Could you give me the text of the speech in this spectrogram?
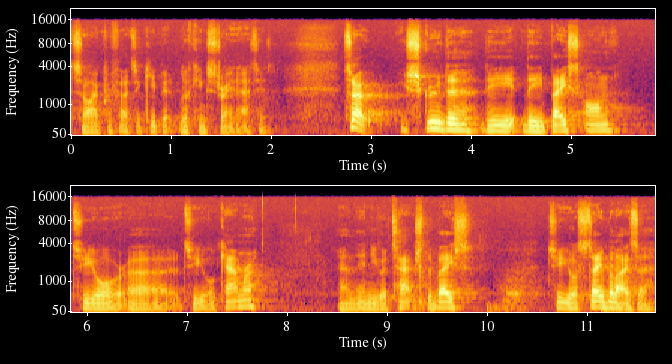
So I prefer to keep it looking straight at it. So you screw the, the, the base on to your, uh, to your camera and then you attach the base to your stabilizer.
